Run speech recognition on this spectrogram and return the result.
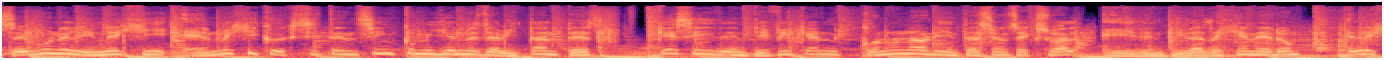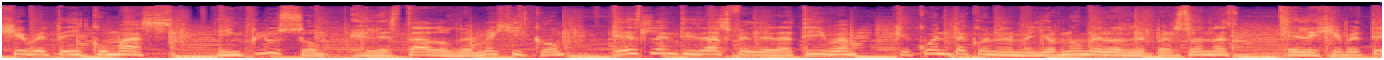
Según el INEGI, en México existen 5 millones de habitantes que se identifican con una orientación sexual e identidad de género LGBTIQ+. Incluso el Estado de México es la entidad federativa que cuenta con el mayor número de personas LGBT,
